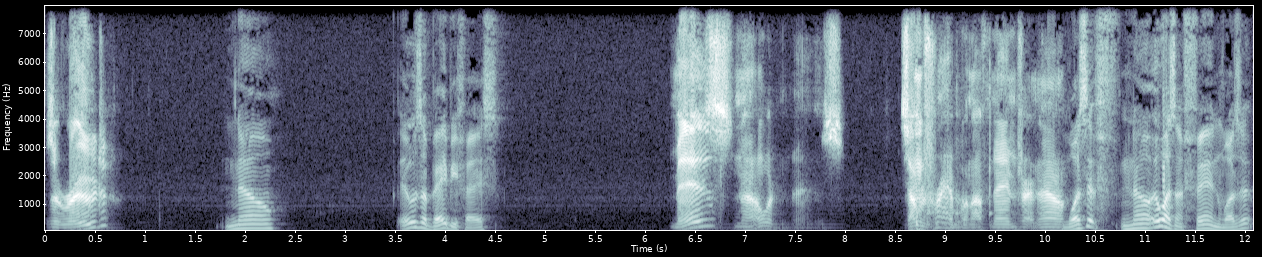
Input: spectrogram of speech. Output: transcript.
Was it Roode? No. It was a baby face. Miz? No, it wasn't Miz. So I'm just rambling off names right now. Was it? F- no, it wasn't Finn, was it?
